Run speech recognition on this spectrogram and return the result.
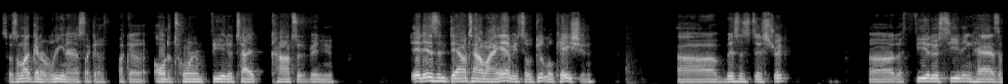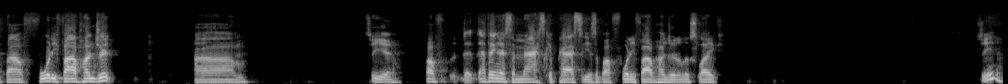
So it's not like an arena. It's like a like a auditorium theater type concert venue. It is in downtown Miami, so good location. Uh, business district. Uh, the theater seating has about forty five hundred. Um, so yeah, I think that's a max capacity. is about forty five hundred. It looks like. So yeah,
